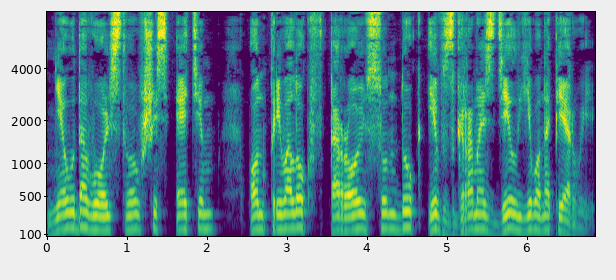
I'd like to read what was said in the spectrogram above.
Не удовольствовавшись этим, он приволок второй сундук и взгромоздил его на первый.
